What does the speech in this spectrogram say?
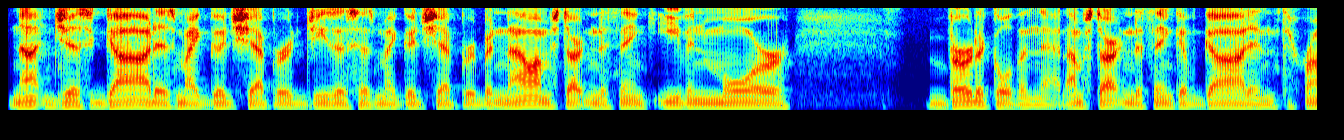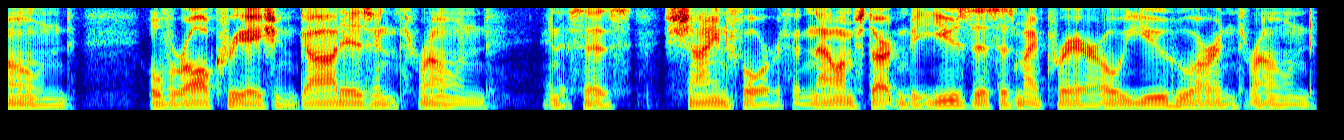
not just God as my good shepherd, Jesus as my good shepherd, but now I'm starting to think even more vertical than that. I'm starting to think of God enthroned over all creation. God is enthroned. And it says, shine forth. And now I'm starting to use this as my prayer. Oh, you who are enthroned,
